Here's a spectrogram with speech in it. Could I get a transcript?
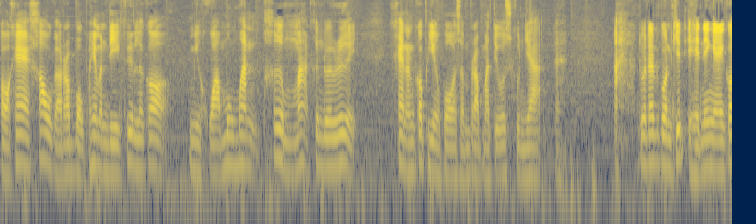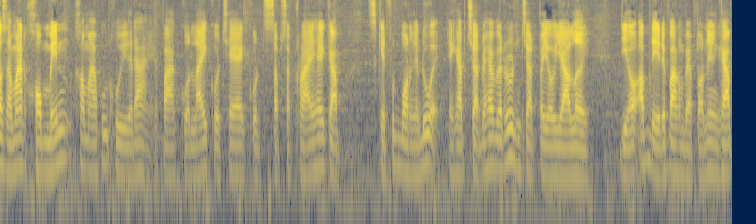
ขอแค่เข้ากับระบบให้มันดีขึ้น แล้วก็มีความมุ่งมั่นเพิ่มมากขึ้นเรื่อยๆ แค่นั้นก็เพียงพอสำหรับมาติอุสกุนยานะอะทุกท่านคนคิดเห็นยังไงก็สามารถคอมเมนต์เข้ามาพูดคุยกันได้ฝากกดไลค์กดแชร์กด Subscribe ให้กับสเก็ตฟุตบอลกันด้วยนะครับจัดไปให้วัยรุ่นจัดไปยาวๆเลย เดี๋ยวอัปเดตให้ฟังแบบต่อเนื่องครับ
